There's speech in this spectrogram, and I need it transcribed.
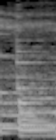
Oh.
